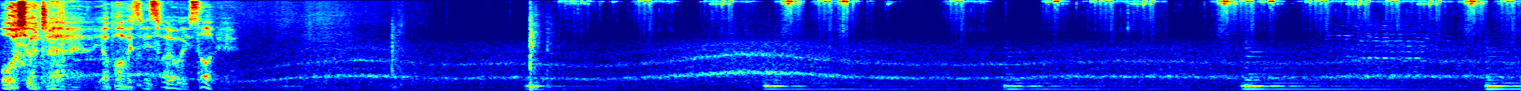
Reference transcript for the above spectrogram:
Usiądźże i opowiedz mi swoją historię. A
